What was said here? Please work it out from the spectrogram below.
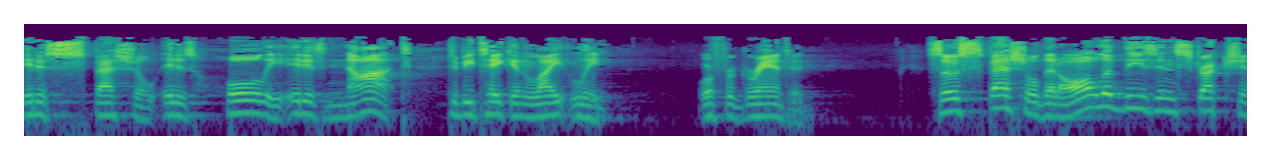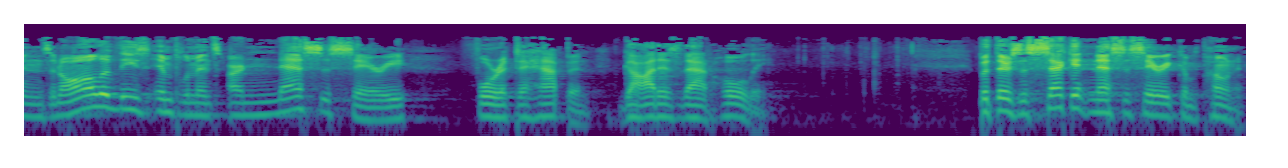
It is special. It is holy. It is not to be taken lightly or for granted. So special that all of these instructions and all of these implements are necessary for it to happen. God is that holy. But there's a second necessary component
